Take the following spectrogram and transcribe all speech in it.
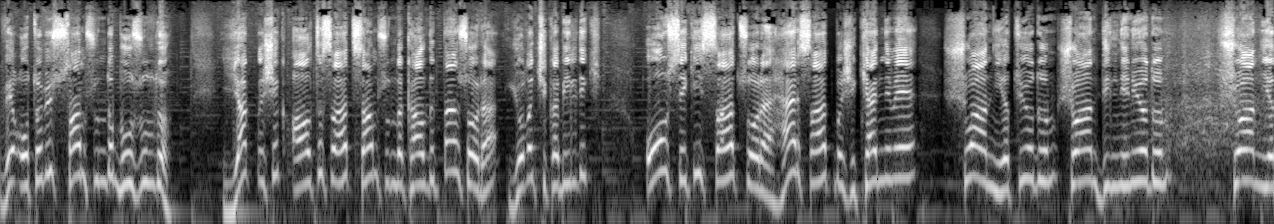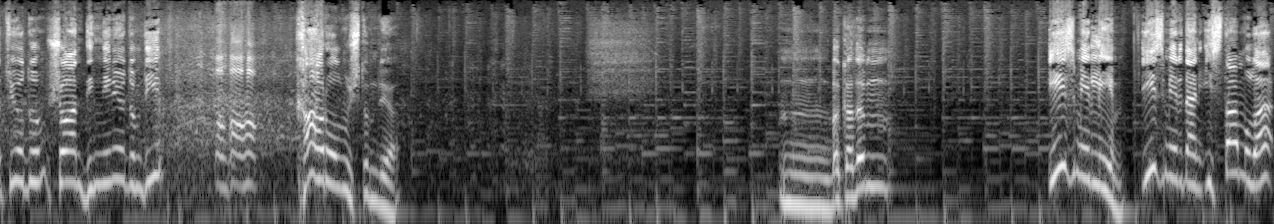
ve otobüs Samsun'da bozuldu. Yaklaşık 6 saat Samsun'da kaldıktan sonra yola çıkabildik. 18 saat sonra her saat başı kendime şu an yatıyordum, şu an dinleniyordum, şu an yatıyordum, şu an dinleniyordum deyip kahrolmuştum diyor. Hmm, bakalım İzmirliyim. İzmir'den İstanbul'a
